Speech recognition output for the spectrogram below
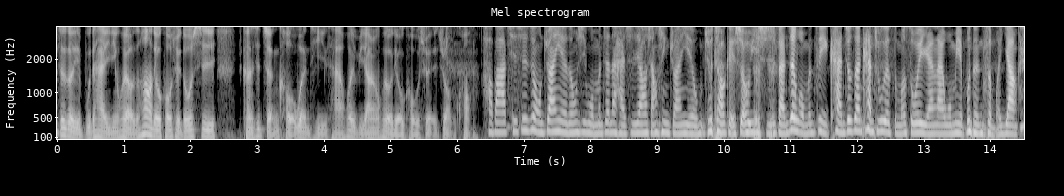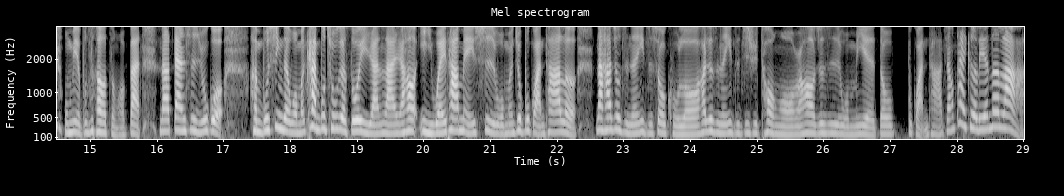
这个也不太一定会有。通常流口水都是。可能是整口问题才会比较人会有流口水的状况。好吧，其实这种专业的东西，我们真的还是要相信专业，我们就交给兽医师。反正我们自己看，就算看出个什么所以然来，我们也不能怎么样，我们也不知道怎么办。那但是如果很不幸的，我们看不出个所以然来，然后以为他没事，我们就不管他了，那他就只能一直受苦喽，他就只能一直继续痛哦。然后就是我们也都不管他，这样太可怜了啦。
